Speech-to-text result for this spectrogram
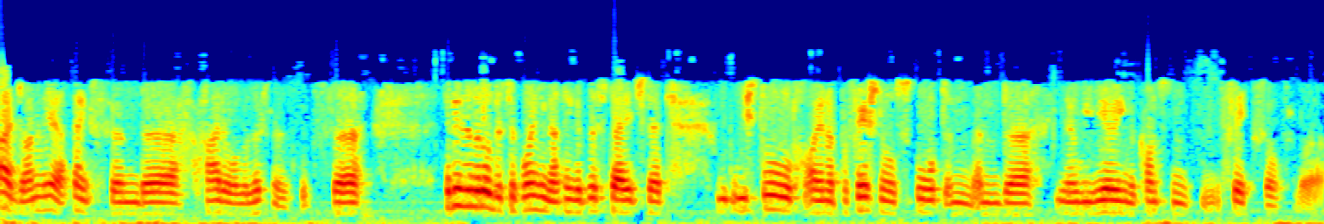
Hi, John. Yeah, thanks, and uh, hi to all the listeners. It's uh, it is a little disappointing, I think, at this stage that we still are in a professional sport, and and uh, you know we're hearing the constant effects of uh,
